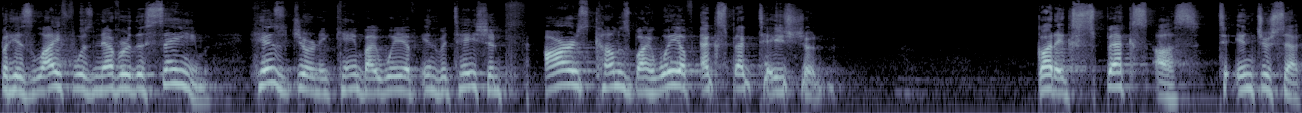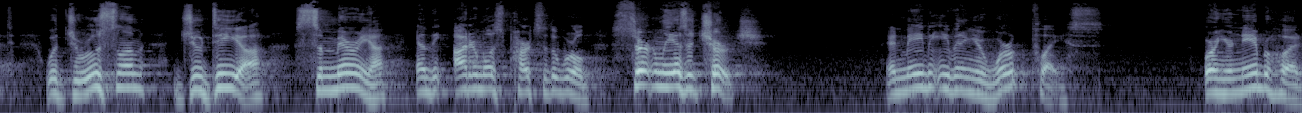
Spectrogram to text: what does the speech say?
but his life was never the same. His journey came by way of invitation, ours comes by way of expectation. God expects us to intersect with Jerusalem, Judea, Samaria, and the uttermost parts of the world, certainly as a church, and maybe even in your workplace or in your neighborhood.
